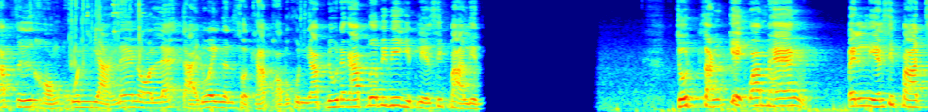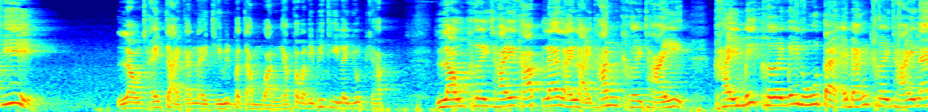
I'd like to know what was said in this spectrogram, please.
รับซื้อของคุณอย่างแน่นอนและจ่ายด้วยเงินสดครับ ขอบพระคุณครับดูนะครับ เมื่อพี่ๆหยิบเหรียญ10บาทเหรียญจุดสังเกตความแพงเป็นเหรียญ10บาทที่ เราใช้จ่ายกันในชีวิตประจำวันครับ สวัสดีพี่ธีรยุทธ์ครับ เราเคยใช้ครับและหลาย ๆ ท่านเคยใช้ ใครไม่เคยไม่รู้แต่ไอ้แบงค์เคยใช้และ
